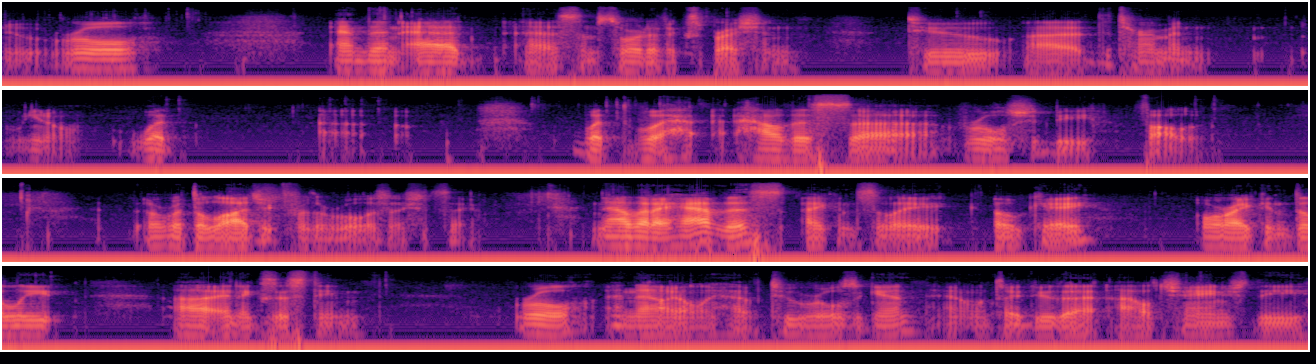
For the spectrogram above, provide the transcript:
new rule and then add uh, some sort of expression to uh, determine, you know, what what, what how this uh, rule should be followed, or what the logic for the rule is, I should say. Now that I have this, I can select OK, or I can delete uh, an existing rule, and now I only have two rules again. And once I do that, I'll change the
